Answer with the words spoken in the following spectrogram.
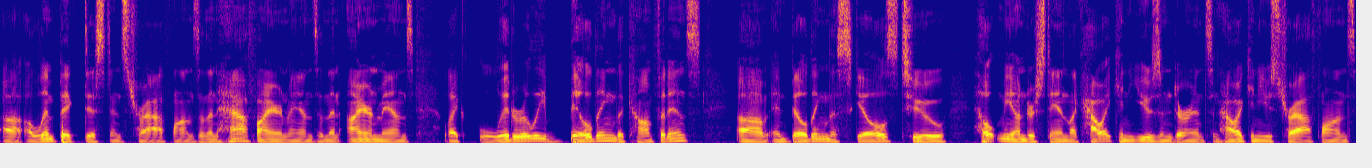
uh, Olympic distance triathlons and then half Ironmans and then Ironmans, like literally building the confidence um, and building the skills to help me understand like how I can use endurance and how I can use triathlons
